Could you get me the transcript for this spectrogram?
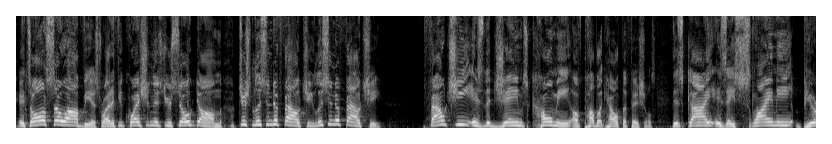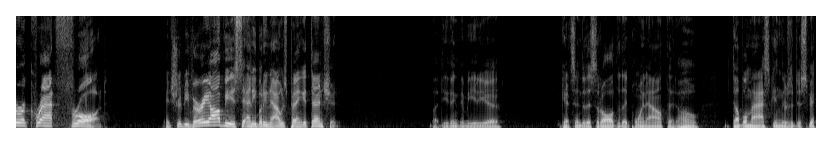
It's all so obvious, right? If you question this, you're so dumb. Just listen to Fauci. Listen to Fauci. Fauci is the James Comey of public health officials. This guy is a slimy bureaucrat fraud. It should be very obvious to anybody now who's paying attention. But do you think the media gets into this at all? Do they point out that oh, double masking? There's a dispute.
